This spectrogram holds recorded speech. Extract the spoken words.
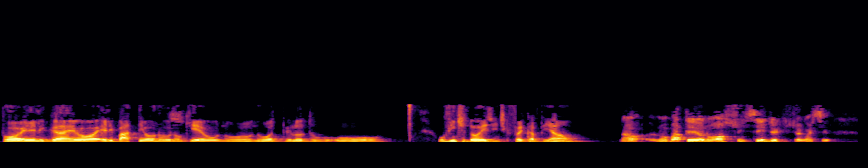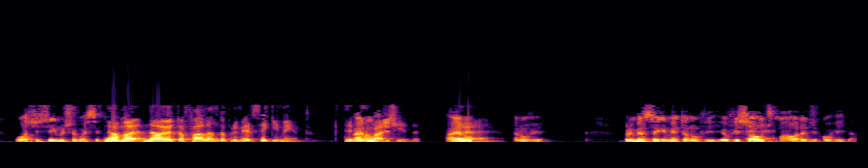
Foi, ele ganhou, ele bateu no, no que no, no outro piloto, o, o 22, gente, que foi campeão. Não, não bateu, no Austin Cinder, que chegou em segundo. O Austin Cinder não chegou em segundo? Não, mas, não, eu tô falando do primeiro segmento, que teve ah, uma batida. Vi. Ah, eu, é... não, eu não vi. O primeiro segmento eu não vi, eu vi só a é. última hora de corrida.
